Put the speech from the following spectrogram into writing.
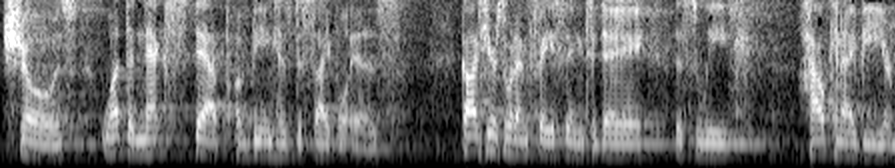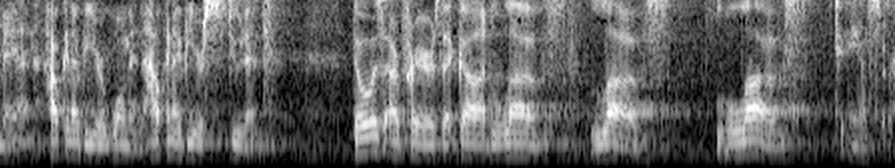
shows what the next step of being His disciple is. God, here's what I'm facing today, this week. How can I be your man? How can I be your woman? How can I be your student? Those are prayers that God loves, loves, loves to answer.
